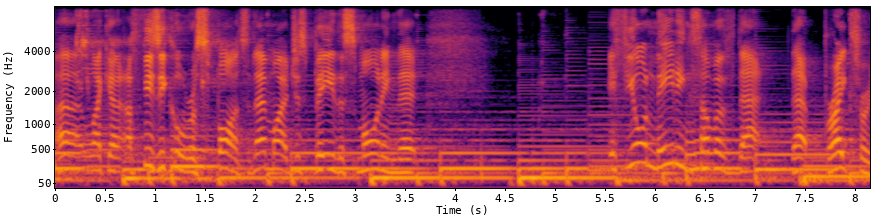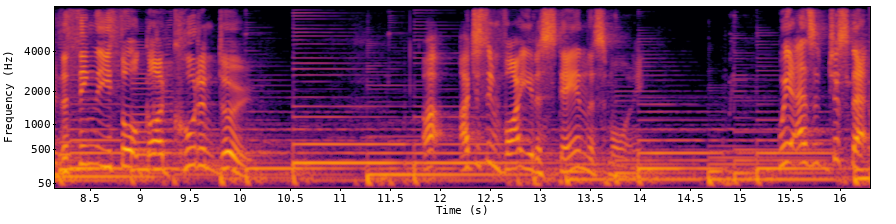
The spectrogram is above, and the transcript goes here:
uh, like a, a physical response. And that might just be this morning that if you're needing some of that, that breakthrough, the thing that you thought God couldn't do, I, I just invite you to stand this morning. We, as just that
